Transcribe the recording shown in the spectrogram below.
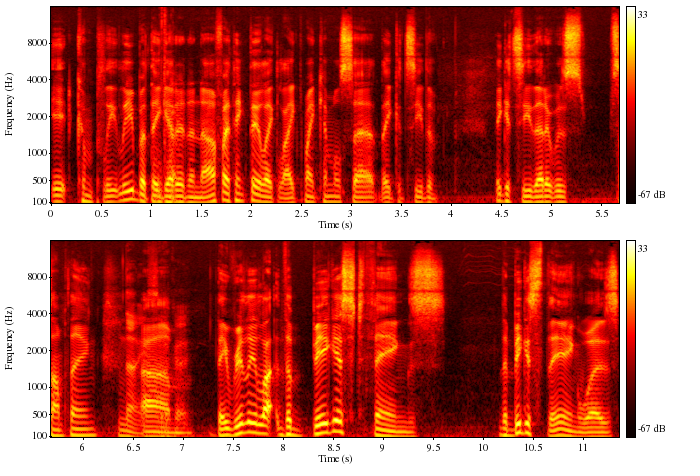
it completely, but they get it enough. I think they like liked my Kimmel set. They could see the, they could see that it was something. Nice, Um, okay. They really li- the biggest things, the biggest thing was,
